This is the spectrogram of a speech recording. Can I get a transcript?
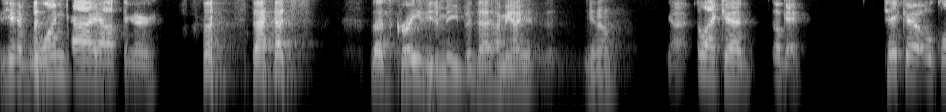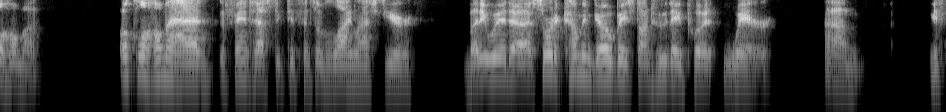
You have one guy out there. that's that's crazy to me, but that I mean, I you know. Yeah, like uh, okay, take uh, Oklahoma. Oklahoma had a fantastic defensive line last year, but it would uh, sort of come and go based on who they put where. Um, if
